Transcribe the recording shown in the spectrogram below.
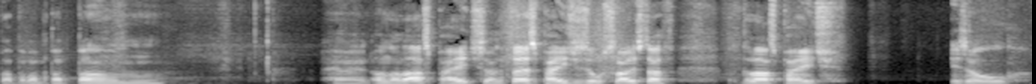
Bum, bum, and on the last page, so the first page is all slow stuff, the last page is all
